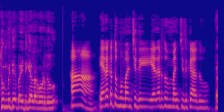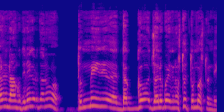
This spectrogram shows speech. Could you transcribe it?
తుమ్మితే బయటికి వెళ్ళకూడదు. ఆ వెనక తుమ్ము మంచిది ఎదర తుమ్ము మంచిది కాదు. నాకు తెలియకడతాను తుమ్మి దగ్గో జలుబు ఏదైనా వస్తూ తుమ్ము వస్తుంది.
